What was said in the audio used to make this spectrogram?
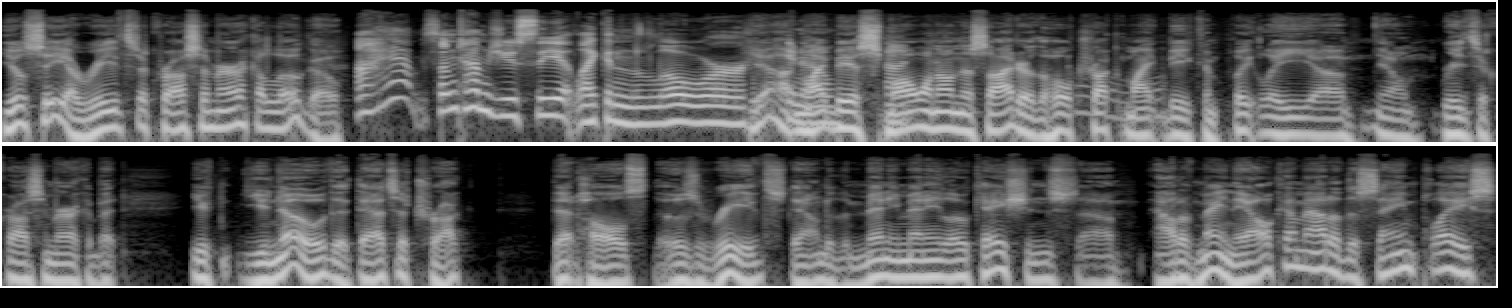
you'll see a Wreaths Across America logo. I have. Sometimes you see it like in the lower. Yeah, it know, might be a uh, small one on the side, or the whole truck might be completely, uh, you know, wreaths across America. But you you know that that's a truck that hauls those wreaths down to the many many locations uh, out of Maine. They all come out of the same place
